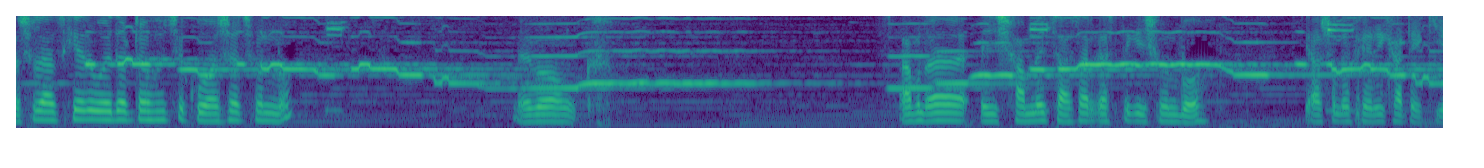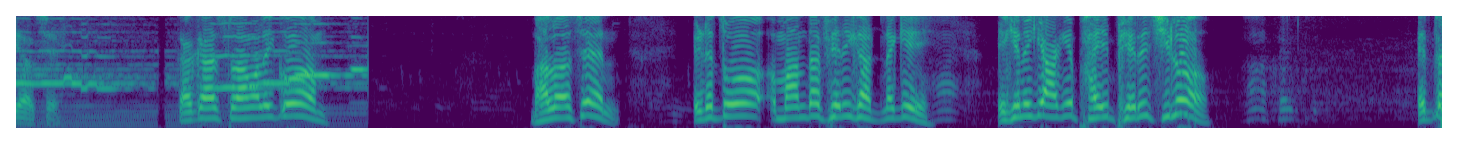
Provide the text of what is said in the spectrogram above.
আসলে আজকের ওয়েদারটা হচ্ছে কুয়াশাচ্ছন্ন এবং আমরা এই সামনে চাচার কাছ থেকে শুনব। আসলে ফেরি ফেরিঘাটে কি আছে? কাকা, আসসালামু আলাইকুম। ভালো আছেন? এটা তো মান্দা ফেরিঘাট নাকি? এখানে কি আগে ফেরি ছিল? এ তো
